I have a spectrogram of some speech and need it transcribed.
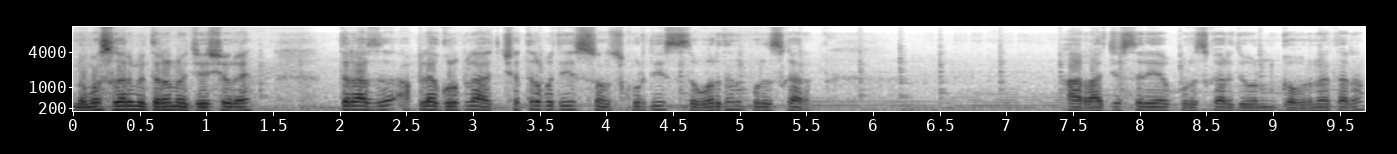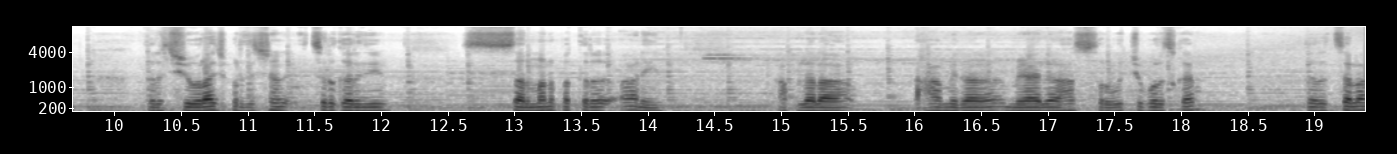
नमस्कार मित्रांनो जय शिवराय. तर आज आपल्या ग्रुपला छत्रपती संस्कृती संवर्धन पुरस्कार हा राज्यस्तरीय पुरस्कार देऊन गौरवण्यात आला. तर शिवराज प्रतिष्ठान इचलकरंजी सन्मानपत्र आणि आपल्याला हा मिळा मिळालेला हा सर्वोच्च पुरस्कार. तर चला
